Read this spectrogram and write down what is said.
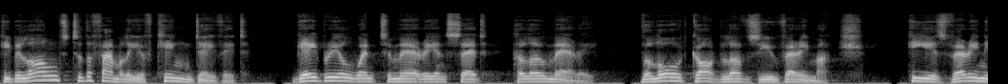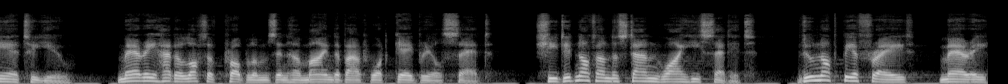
He belonged to the family of King David. Gabriel went to Mary and said, Hello Mary. The Lord God loves you very much. He is very near to you. Mary had a lot of problems in her mind about what Gabriel said. She did not understand why he said it. Do not be afraid, Mary,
